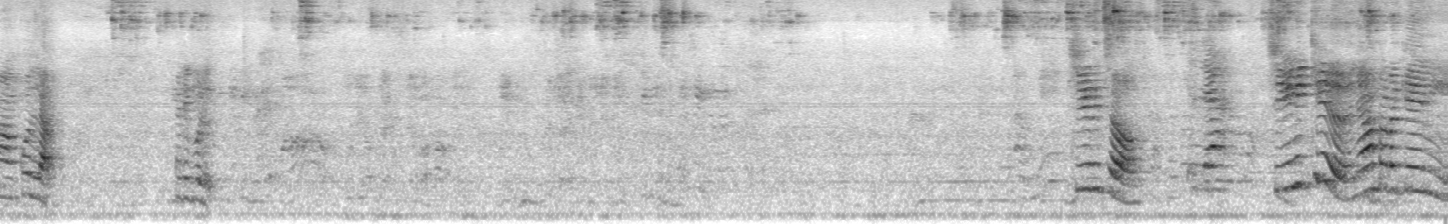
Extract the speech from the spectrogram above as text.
ആ കൊല്ല. അടിപൊളി. ക്ഷീണിച്ചോ ക്ഷീണിക്ക് ഞാൻ തുടക്കേ നീ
